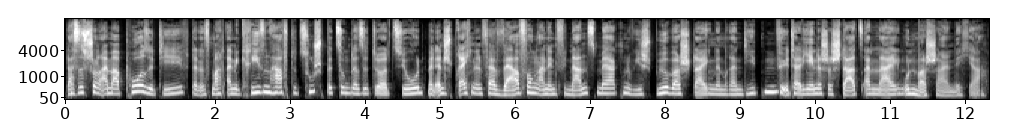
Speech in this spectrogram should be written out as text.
Das ist schon einmal positiv, denn es macht eine krisenhafte Zuspitzung der Situation mit entsprechenden Verwerfungen an den Finanzmärkten wie spürbar steigenden Renditen für italienische Staatsanleihen unwahrscheinlicher.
